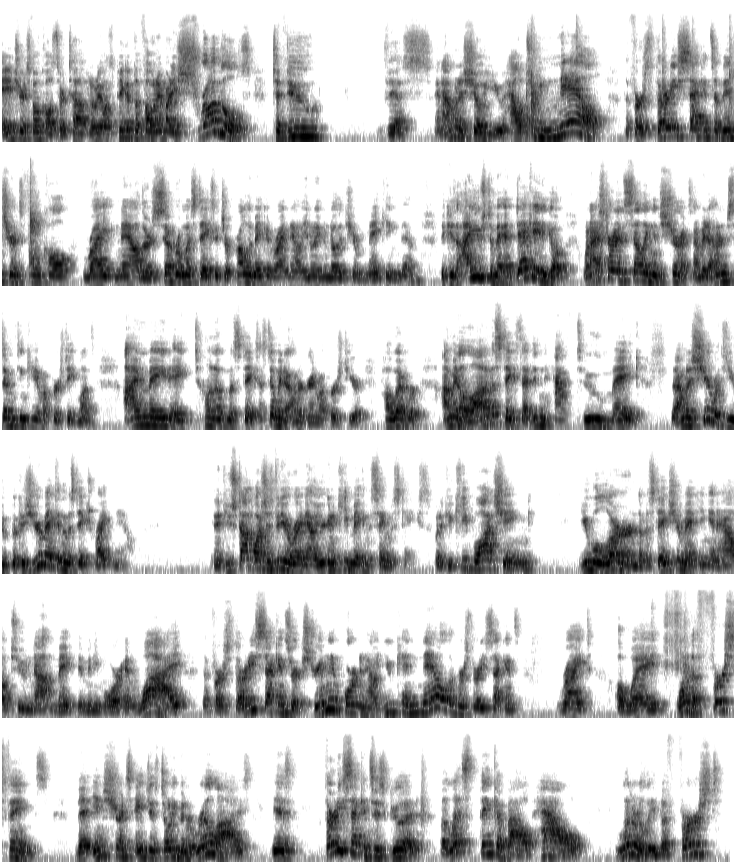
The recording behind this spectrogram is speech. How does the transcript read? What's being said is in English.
Hey, insurance phone calls are tough. Nobody wants to pick up the phone. Everybody struggles to do this. And I'm going to show you how to nail the first 30 seconds of an insurance phone call right now. There's several mistakes that you're probably making right now. You don't even know that you're making them. Because I used to make, a decade ago, when I started selling insurance, I made 117K in my first eight months. I made a ton of mistakes. I still made 100 grand in my first year. However, I made a lot of mistakes that I didn't have to make that I'm going to share with you because you're making the mistakes right now. And if you stop watching this video right now, you're going to keep making the same mistakes. But if you keep watching, you will learn the mistakes you're making and how to not make them anymore and why the first 30 seconds are extremely important and how you can nail the first 30 seconds right away. One of the first things that insurance agents don't even realize is 30 seconds is good, but let's think about how literally the first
